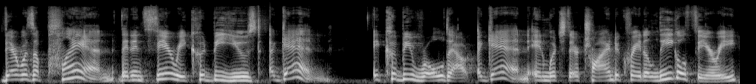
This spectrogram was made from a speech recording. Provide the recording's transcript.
there was a plan that in theory could be used again it could be rolled out again, in which they're trying to create a legal theory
